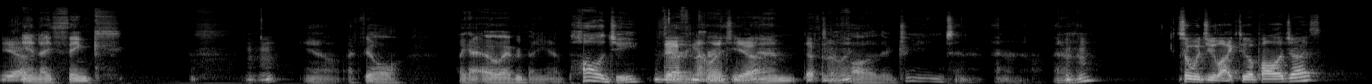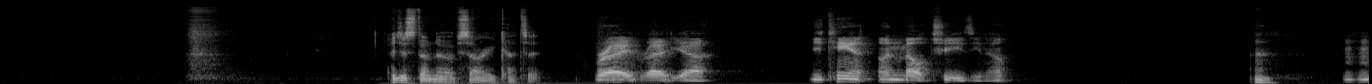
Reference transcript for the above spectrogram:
Yeah. and I think Mm-hmm. you know, I feel like I owe everybody an apology. Definitely, yeah, them definitely. Mm-hmm. to follow their dreams, and I don't know. I don't know. so would you like to apologize? I just don't know if sorry cuts it. Right, right, yeah. You can't unmelt cheese, you know? Hmm. Mm-hmm.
